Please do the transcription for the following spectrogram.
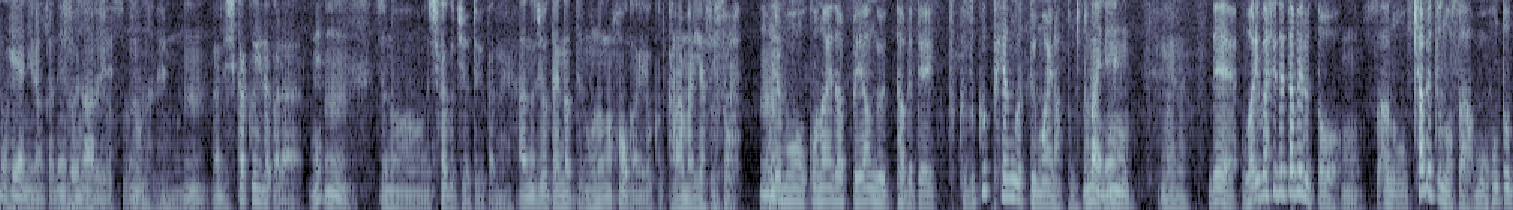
もう部屋になんかねそういうのあるよ。そうだね、うん。なんで四角いだからね。うん。その四角柱というかねあの状態になってるものの方がよく絡まりやすいかそうら、俺もこの間ペヤング食べてつくづくペヤングってうまいなと思った。うまいね。うん。うまいなで割り箸で食べると、ん。あのキャベツのさもうほんと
